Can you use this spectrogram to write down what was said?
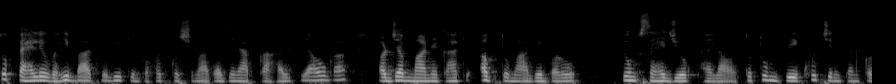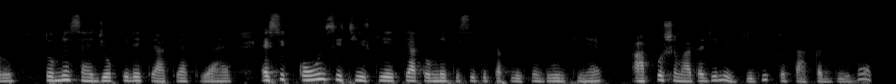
तो पहले वही बात होगी कि बहुत कुछ माता जी ने आपका हल किया होगा। और जब माँ ने कहा कि, अब तुम आगे बढ़ो, तुम सहयोग फैलाओ तो तुम देखो, चिंतन करो, तुमने सहयोग के लिए क्या क्या किया है? ऐसी कौन सी चीज़ की है? क्या तुमने किसी की तकलीफ़ें दूर की हैं? आपको शमाता जी ने ये भी तो ताकत दी है।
